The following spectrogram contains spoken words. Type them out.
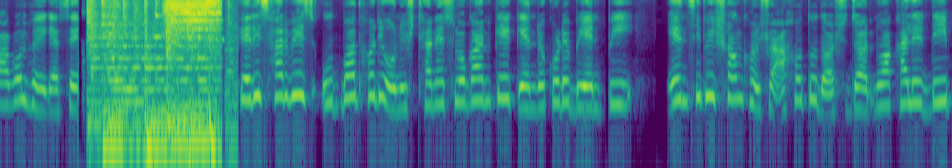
পাগল হয়ে গেছে। ফেরি সার্ভিস উদ্বোধনী অনুষ্ঠানে স্লোগানকে কেন্দ্র করে বিএনপি এনসিপি সংঘর্ষ আহত দশজন নোয়াখালীর দ্বীপ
